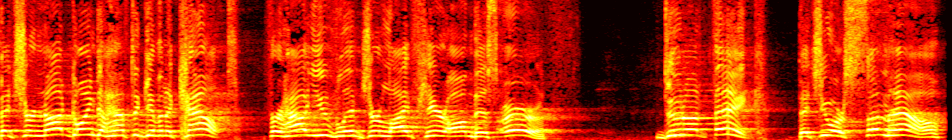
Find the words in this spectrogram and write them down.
that you're not going to have to give an account for how you've lived your life here on this earth. Do not think that you are somehow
